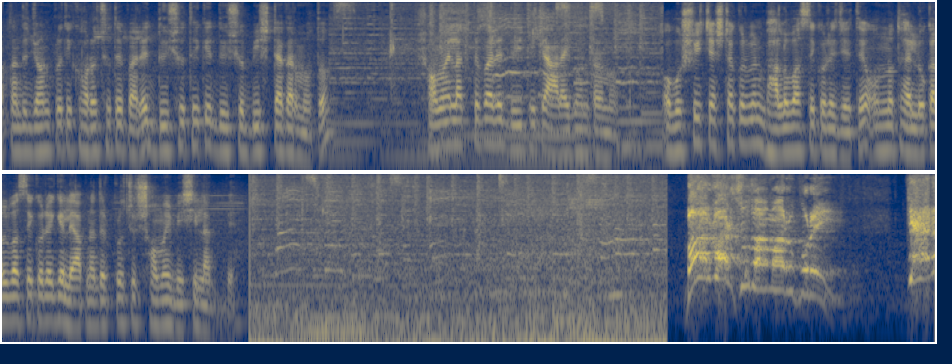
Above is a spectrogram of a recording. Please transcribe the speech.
আপনাদের জনপ্রতি খরচ হতে পারে দুইশো থেকে দুইশো বিশ টাকার মতো। সময় লাগতে পারে দুই থেকে আড়াই ঘণ্টার মতো। অবশ্যই চেষ্টা করবেন ভালো বাসে করে যেতে অন্যথায় লোকাল বাসে করে গেলে আপনাদের প্রচুর সময় বেশি লাগবে। বারবার শুধু আমার উপরেই। কেন?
